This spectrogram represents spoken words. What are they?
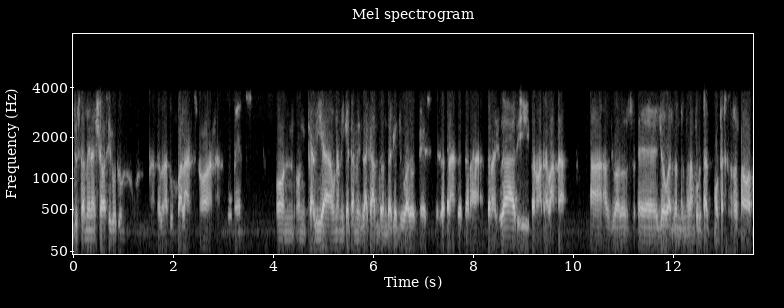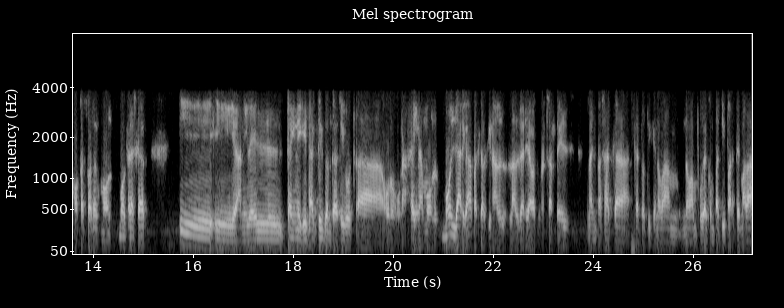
justament això ha sigut un, un, ha donat un balanç, no? En, en moments on, on calia una miqueta més de cap doncs, aquests jugadors més, més veterans ens han, ens han ajudat i, per una altra banda, uh, els jugadors eh, joves doncs, ens han portat moltes coses noves, moltes coses molt, molt fresques i, i a nivell tècnic i tàctic doncs, ha sigut uh, una feina molt, molt llarga perquè al final l'Albert ja va començar amb ells l'any passat que, que tot i que no vam, no vam poder competir per tema de,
